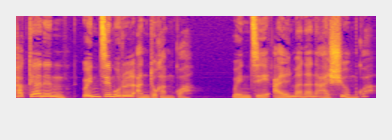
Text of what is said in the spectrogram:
박태환은 왠지 모를 안도감과 왠지 알만한 아쉬움과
